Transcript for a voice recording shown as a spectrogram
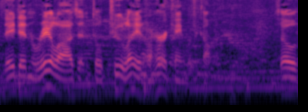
they didn't realize it until too late. A hurricane was coming. So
